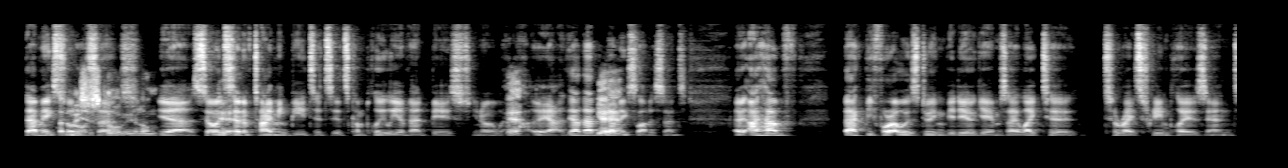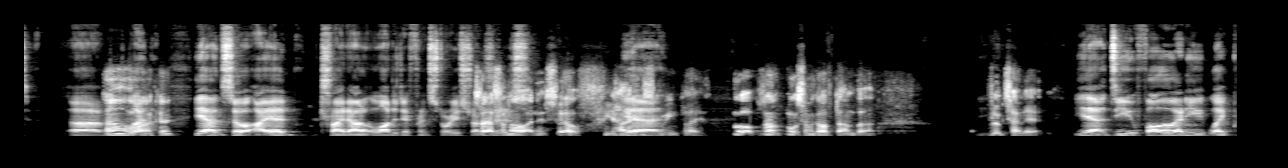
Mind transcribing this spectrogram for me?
That makes that total story sense. Yeah. So Yeah. instead of timing beats, it's it's completely event based. You know. Yeah. Uh, yeah. Yeah. That Yeah. that makes a lot of sense. I, I have back before I was doing video games. I like to to write screenplays and. Um, Oh, I- okay. Yeah, and so I had tried out a lot of different story So structures. that's an art in itself. You know, Yeah. screenplay. Well, not, not something I've done, but looked at it. Yeah. Do you follow any like?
